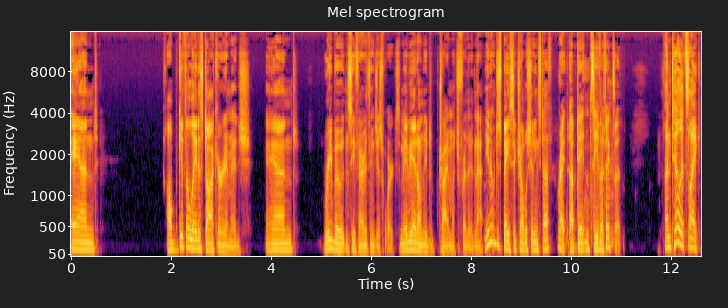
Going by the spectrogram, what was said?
And I'll get the latest Docker image and reboot and see if everything just works. Maybe I don't need to try much further than that. You know, just basic troubleshooting stuff Right. Update and see if it fixes it. until it's like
